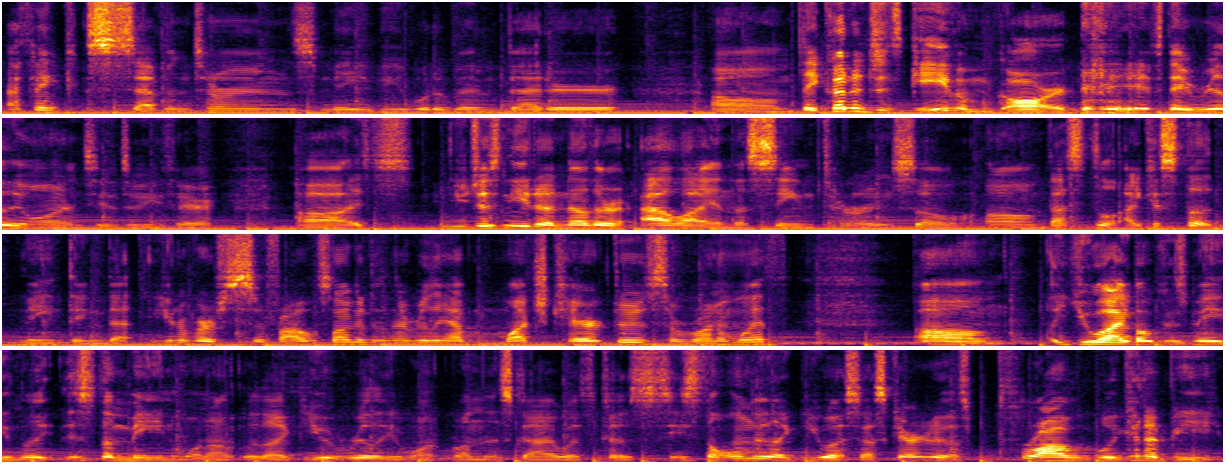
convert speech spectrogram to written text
I think seven turns maybe would have been better. Um, they could have just gave him guard if they really wanted to. To be fair, uh, it's you just need another ally in the same turn. So um, that's still I guess the main thing that Universe Survival Saga doesn't really have much characters to run him with. Um, UI Goku's mainly is the main one like you really want run this guy with because he's the only like USS character that's probably gonna be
